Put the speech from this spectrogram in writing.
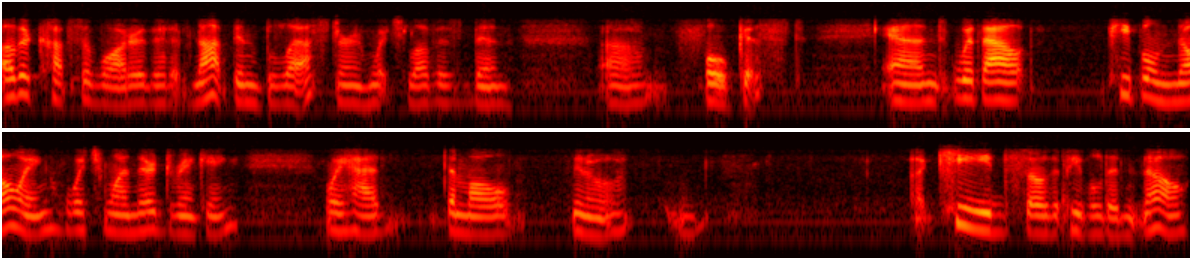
other cups of water that have not been blessed or in which love has been um, focused. And without people knowing which one they're drinking, we had them all, you know, uh, keyed so that people didn't know.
